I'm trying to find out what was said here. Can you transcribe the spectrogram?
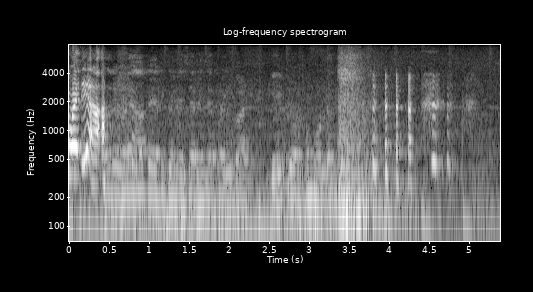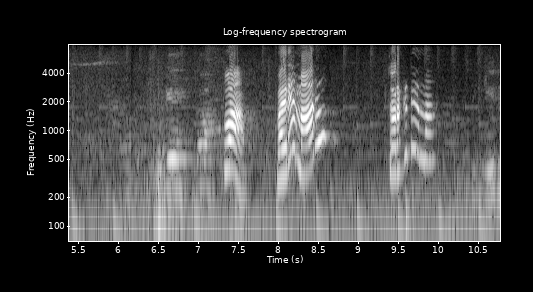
വരിക. പോവാ. വരാം മാറും. തുറക്കട്ടെ എന്നാ. ഗേറ്റ്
